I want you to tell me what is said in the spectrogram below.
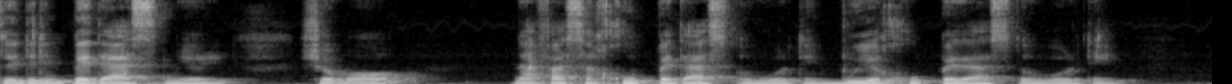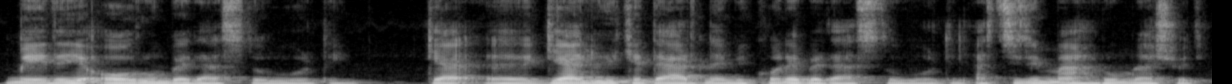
این دارین به دست میارین. شما نفس خوب به دست آوردین بوی خوب به دست آوردین معده آروم به دست آوردین. گلویی که درد نمی‌کنه به دست آوردین. از چیزی محروم نشدین.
